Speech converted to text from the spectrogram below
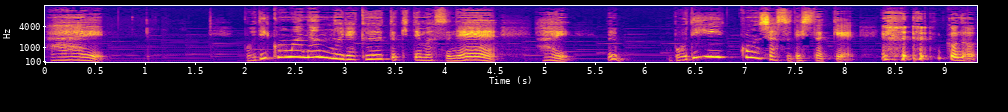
はい。ボディコンは何の略？と来てますね。はい。ボディコンシャスでしたっけ？この、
